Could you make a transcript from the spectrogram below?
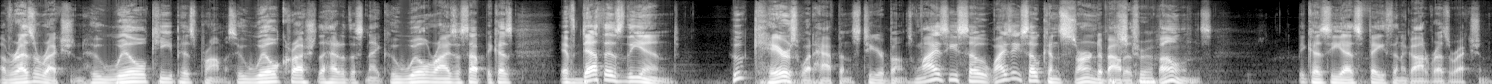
of resurrection who will keep his promise, who will crush the head of the snake, who will rise us up. Because if death is the end, who cares what happens to your bones? Why is he so why is he so concerned about That's his true. bones? Because he has faith in a God of resurrection.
